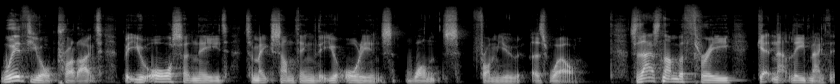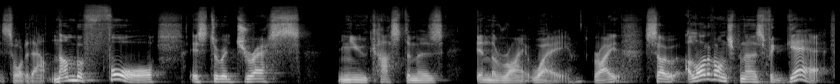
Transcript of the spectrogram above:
with your product, but you also need to make something that your audience wants from you as well. So that's number 3, getting that lead magnet sorted out. Number 4 is to address new customers in the right way, right? So a lot of entrepreneurs forget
